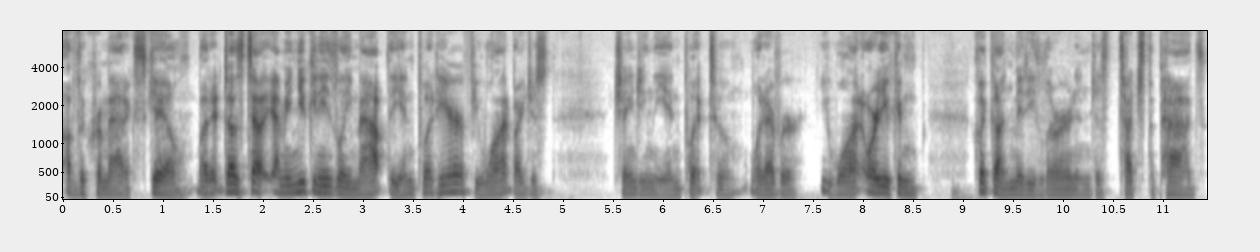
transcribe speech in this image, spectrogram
of the chromatic scale, but it does tell. I mean, you can easily map the input here if you want by just changing the input to whatever you want, or you can click on MIDI Learn and just touch the pads.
